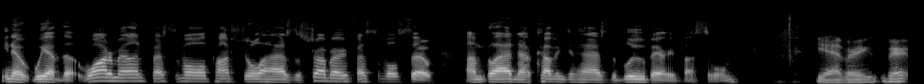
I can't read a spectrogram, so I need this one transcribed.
you know we have the watermelon festival, Ponchatoula has the strawberry festival. So I'm glad now Covington has the blueberry festival. Yeah, very, very,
